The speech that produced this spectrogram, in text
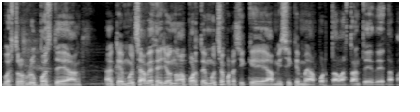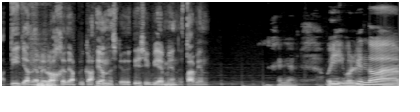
Vuestros grupos te han, aunque muchas veces yo no aporte mucho, pero sí que a mí sí que me aporta bastante de zapatillas, de relojes, de aplicaciones que decís y bien, bien, está bien. Genial. Oye, y volviendo a,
